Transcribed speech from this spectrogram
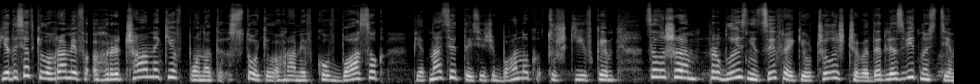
50 кілограмів гречаників, понад 100 кілограмів ковбасок, 15 тисяч банок тушківки. Це лише приблизні цифри, які училище веде для звітності.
